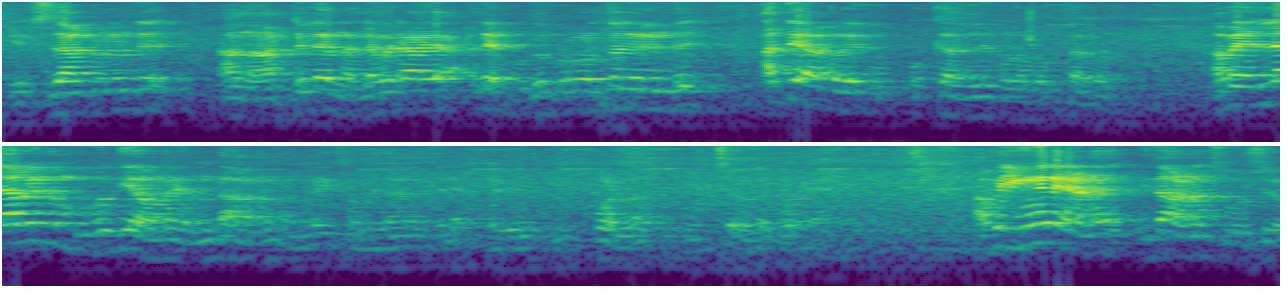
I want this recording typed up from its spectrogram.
രക്ഷിതാക്കളുണ്ട് ആ നാട്ടിലെ നല്ലവരായ അല്ലെ പൊതുപ്രവർത്തകരുണ്ട് അധ്യാപകരും ഒക്കെ അതിന് ഗുണഭോക്താക്കളുണ്ട് അപ്പൊ എല്ലാവർക്കും ബോധ്യമാണ് എന്താണ് നമ്മുടെ ഈ സംവിധാനത്തിലെ ഇപ്പോഴുള്ള അപ്പൊ ഇങ്ങനെയാണ് ഇതാണ് സോഷ്യൽ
